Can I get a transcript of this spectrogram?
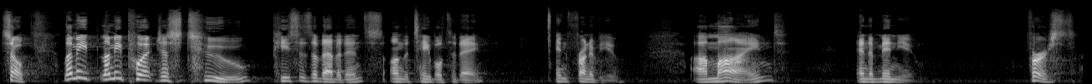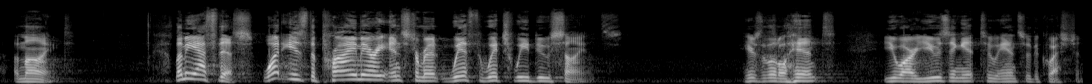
So let me, let me put just two pieces of evidence on the table today in front of you a mind and a menu. First, a mind. Let me ask this What is the primary instrument with which we do science? Here's a little hint you are using it to answer the question.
